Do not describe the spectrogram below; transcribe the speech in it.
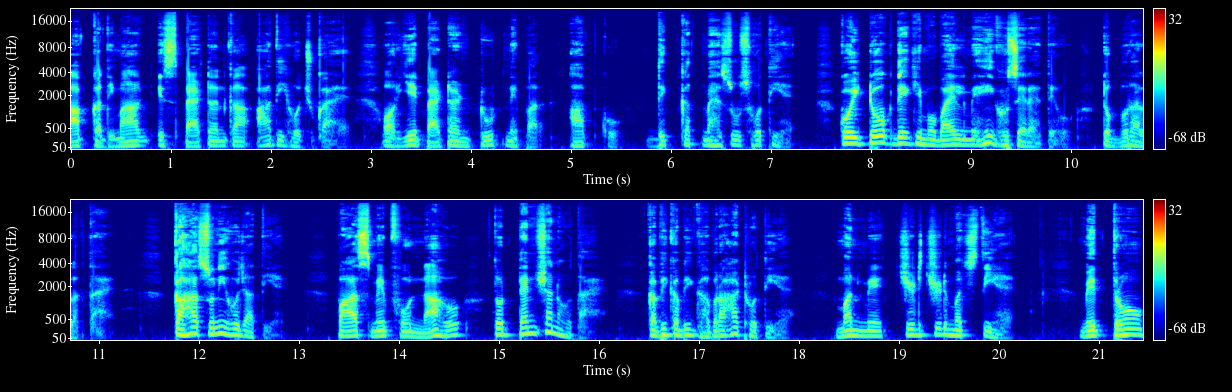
आपका दिमाग इस पैटर्न का आदि हो चुका है और ये पैटर्न टूटने पर आपको दिक्कत महसूस होती है। कोई टोक दे कि मोबाइल में ही घुसे रहते हो तो बुरा लगता है। कहा सुनी हो जाती है? पास में फ़ोन ना हो तो टेंशन होता है। कभी कभी घबराहट होती है। मन में चिड़चिड़ मचती है। मित्रों,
